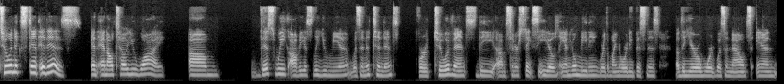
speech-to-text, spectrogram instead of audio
To an extent it is. And and I'll tell you why. Um this week obviously UMEA was in attendance for two events the um, Center State CEO's annual meeting, where the Minority Business of the Year award was announced, and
